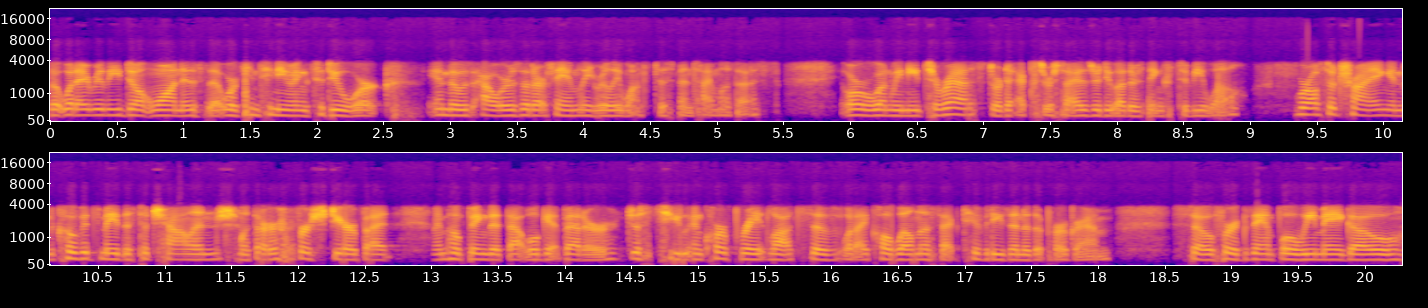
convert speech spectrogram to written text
But what I really don't want is that we're continuing to do work in those hours that our family really wants to spend time with us, or when we need to rest or to exercise or do other things to be well. We're also trying, and COVID's made this a challenge with our first year, but I'm hoping that that will get better just to incorporate lots of what I call wellness activities into the program. So, for example, we may go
